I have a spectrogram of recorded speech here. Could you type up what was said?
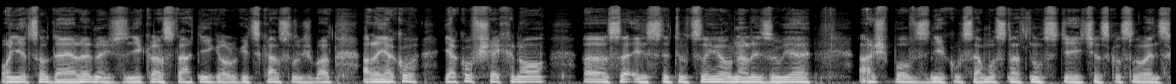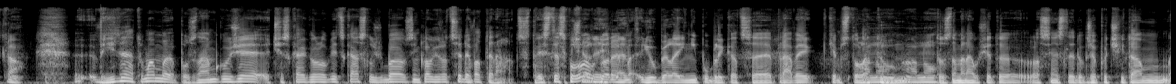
o něco déle, než vznikla státní geologická služba, ale jako, jako všechno uh, se institucionalizuje až po vzniku samostatnosti Československa. Vidíte, já tu mám poznámku, že Česká geologická služba vznikla už v roce 19. Vy jste spoluautorem jubilejní publikace právě k těm stoletům. Ano, ano. To znamená, už je to vlastně, jestli dobře počítám,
